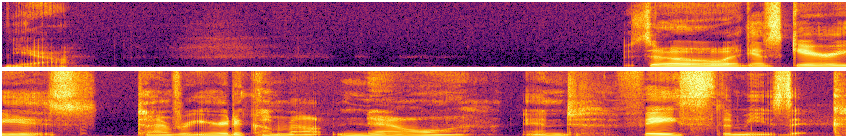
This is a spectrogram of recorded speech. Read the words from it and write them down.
Yeah. So I guess Gary, it's time for Gary to come out now and face the music.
